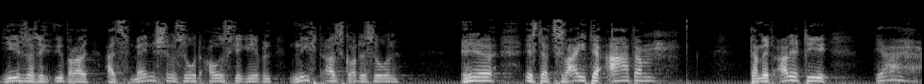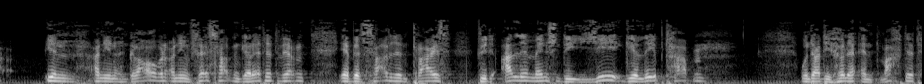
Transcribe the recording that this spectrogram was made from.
Jesus hat sich überall als Menschensohn ausgegeben, nicht als Gottes Sohn. Er ist der zweite Adam, damit alle, die, ja, ihn, an ihn glauben, an ihn festhalten, gerettet werden. Er bezahlte den Preis für alle Menschen, die je gelebt haben und hat die Hölle entmachtet,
